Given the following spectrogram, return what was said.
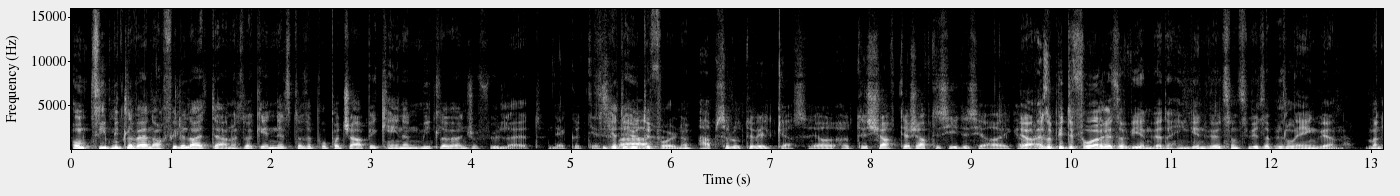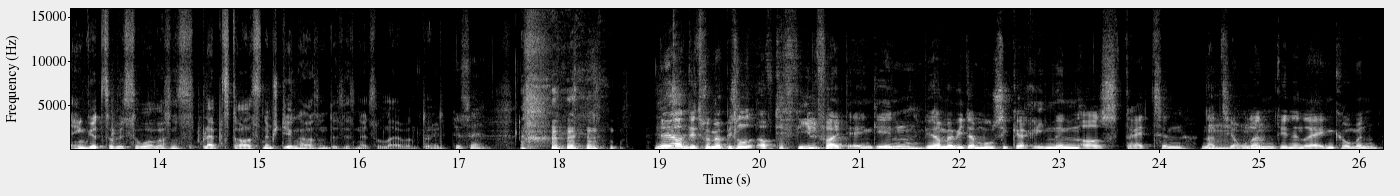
Und zieht mittlerweile auch viele Leute an. Also da gehen jetzt, also Popa Chapi kennen mittlerweile schon viele Leute. Ja, gut, das Sicher die Hütte voll, ne? Absolute Weltklasse. Ja, das schafft, der schafft es jedes Jahr. Egal. Ja, also bitte vorreservieren, wer da hingehen will, sonst wird es ein bisschen eng werden. Man eng wird sowieso, aber sonst bleibt es draußen im Stirnhaus und das ist nicht so leibend. Könnte sein. naja, und jetzt wollen wir ein bisschen auf die Vielfalt eingehen. Wir haben ja wieder Musikerinnen aus 13 Nationen, die in den Reigen kommen.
